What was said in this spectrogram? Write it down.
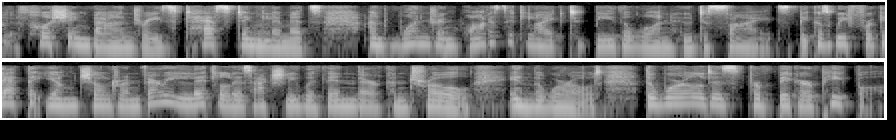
Yes. pushing boundaries, testing Mm. limits, and wondering what is it like to be the one who decides? Because we forget that young children, very little is actually within their control in the world. The world is for bigger people.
